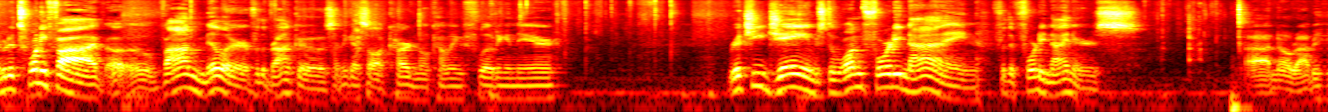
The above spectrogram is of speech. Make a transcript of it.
Number to 25, uh-oh, Von Miller for the Broncos. I think I saw a Cardinal coming, floating in the air. Richie James the 149 for the 49ers. Uh, no, Robbie.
